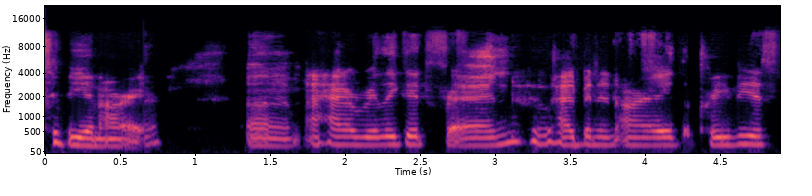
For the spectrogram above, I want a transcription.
to be an RA. Um, I had a really good friend who had been an RA the previous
